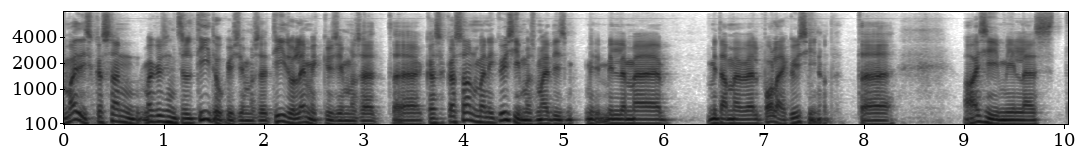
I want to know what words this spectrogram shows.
Madis, kas on, ma küsin selle Tiidu küsimuse, Tiidu lemmikküsimuse, et äh, kas, kas on mõni küsimus, Madis, mille me, mida me veel pole küsinud, et äh, asi, millest,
